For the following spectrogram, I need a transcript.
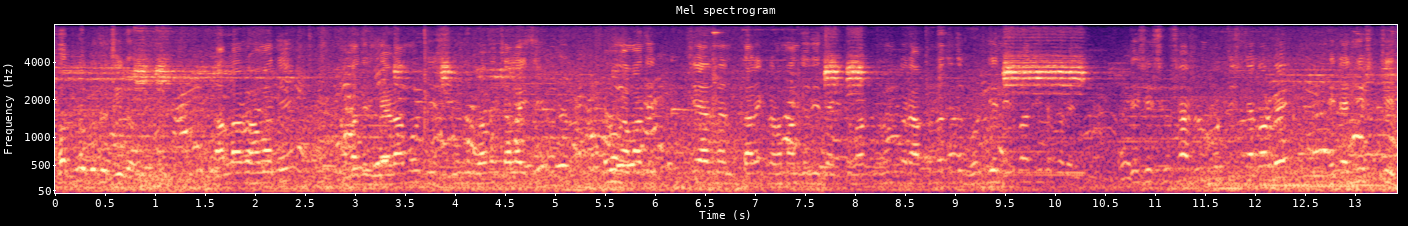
স্বপ্নপুত ছিল। আল্লাহ রহমাতে আমাদের ম্যাডামও যে সুন্দরভাবে চালাইছে এবং আমাদের চেয়ারম্যান তারেক রহমান যদি দায়িত্বভার গ্রহণ করে, আপনারা যদি ভোট দিয়ে নির্বাচিত করেন দেশের সুশাসন প্রতিষ্ঠা করবে, এটা নিশ্চিত।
